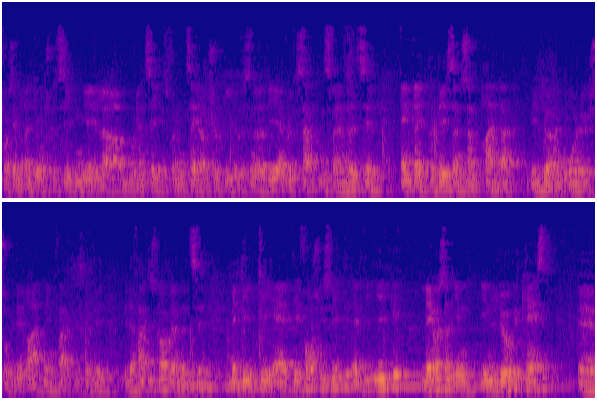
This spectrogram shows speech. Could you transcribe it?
for eksempel religionskritikken eller modernitetens fundamentale teologi eller sådan noget, det er vel sagtens være med til angreb på det, sådan som Pranter vil gøre en bruger Løstrup i den retning faktisk, og det vil jeg faktisk godt være med til. Men det, det, er, det er forholdsvis vigtigt, at vi ikke laver sådan en, en lukket kasse, øh,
